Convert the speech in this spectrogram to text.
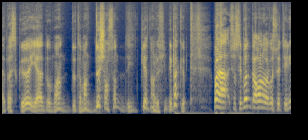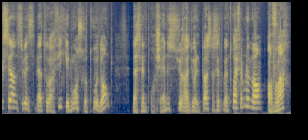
euh, Parce qu'il y a notamment, notamment deux chansons d'Edith Piaf dans le film, mais pas que. Voilà, sur ces bonnes paroles, on va vous souhaiter une excellente semaine cinématographique et nous, on se retrouve donc la semaine prochaine sur Radio Alpa 107.3 FM Le Mans. Au revoir.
